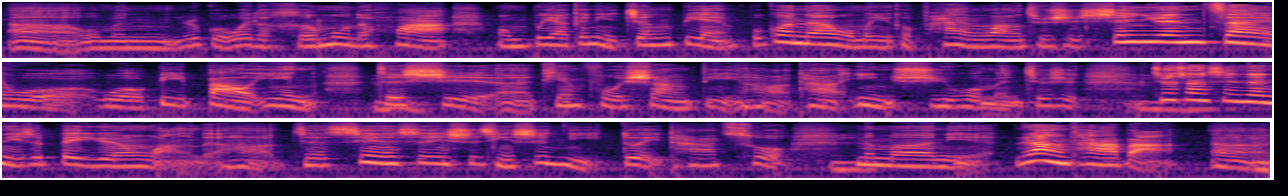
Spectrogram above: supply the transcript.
呃，我们如果为了和睦的话，我们不要跟你争辩。不过呢，我们有个盼望，就是深渊在我，我必报应。这是呃天赋上帝哈，他应许我们，就是就算现在你是被冤枉的哈，这现在这件事情是你对他错，那么你让他吧，呃，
